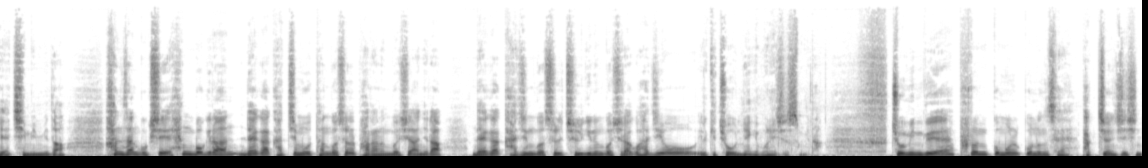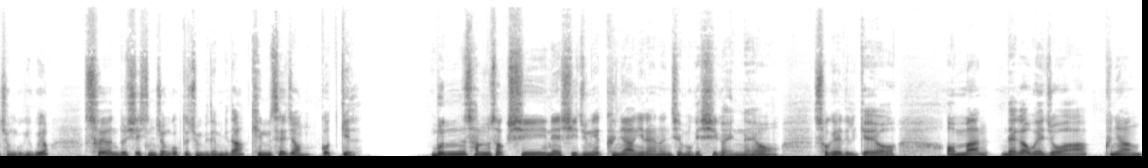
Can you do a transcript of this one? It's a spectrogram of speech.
예, 짐입니다. 한상국 씨, 행복이란 내가 갖지 못한 것을 바라는 것이 아니라 내가 가진 것을 즐기는 것이라고 하지요. 이렇게 좋은 얘기 보내주셨습니다. 조민규의 푸른 꿈을 꾸는 새 박지현 씨 신청곡이고요. 서현두 씨 신청곡도 준비됩니다. 김세정 꽃길 문삼석 시인의 시 중에 그냥이라는 제목의 시가 있네요. 소개해 드릴게요. 엄만 내가 왜 좋아? 그냥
